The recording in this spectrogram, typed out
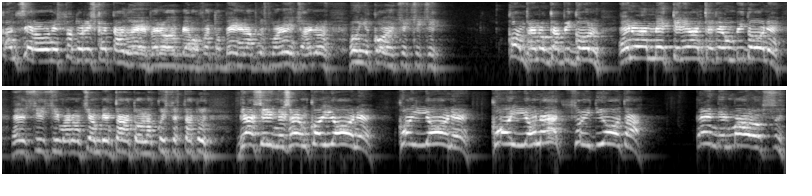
Cancelo non è stato riscattato, eh, però abbiamo fatto bene la plusvalenza, eh, ogni cosa, sì, sì, sì. Comprano Gabigol e non ammetti neanche che è un bidone. Eh sì, sì, ma non si è ambientato, l'acquisto è stato... Biasin, sei un coglione! Coglione! Coglionazzo idiota! Prendi il Malox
